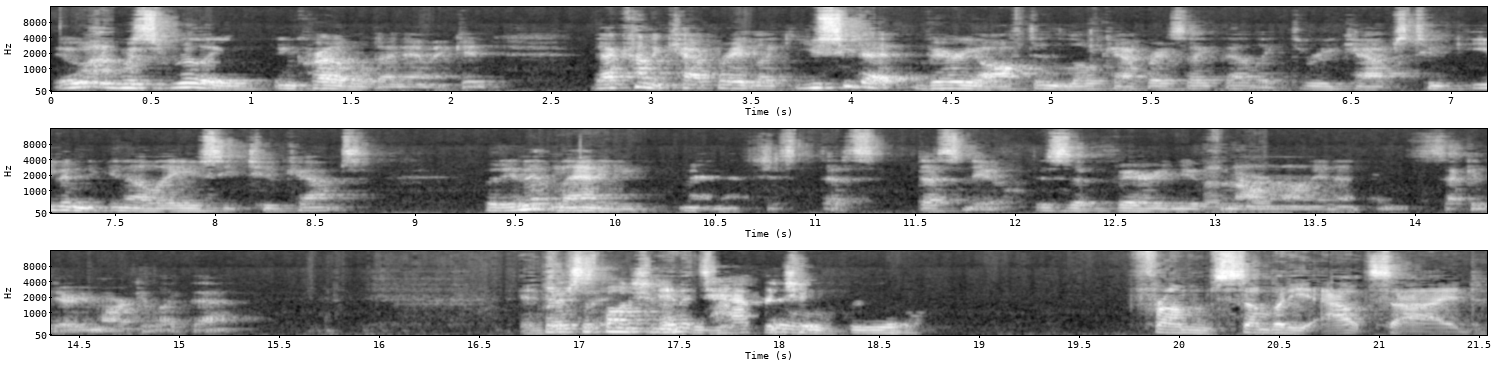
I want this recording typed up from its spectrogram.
it, it was really incredible dynamic. And that kind of cap rate, like you see that very often, low cap rates like that, like three caps, two. Even in LA, you see two caps, but in Atlanta, you man, that's just that's that's new. This is a very new phenomenon in a, in secondary market like that. But it's a function and it's happening from somebody outside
